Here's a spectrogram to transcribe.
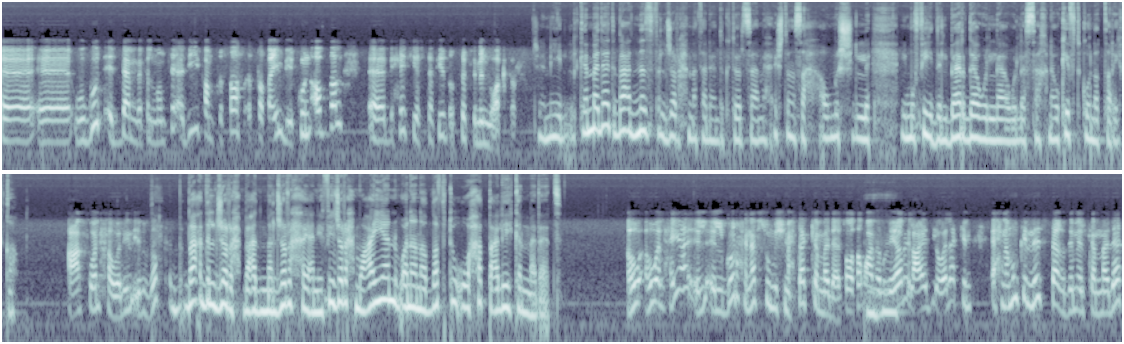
آه وجود الدم في المنطقة دي فامتصاص التطعيم بيكون أفضل بحيث يستفيد الطفل منه أكثر جميل. الكمادات بعد نزف الجرح مثلا دكتور سامح إيش تنصح؟ أو مش المفيد الباردة ولا ولا الساخنه وكيف تكون الطريقة؟ عفوا حوالين إيه بالظبط؟ بعد الجرح بعد ما الجرح يعني في جرح معين وأنا نظفته وحط عليه كمادات. هو هو الحقيقة الجرح نفسه مش محتاج كمادات هو طبعا الغيار العادي ولكن إحنا ممكن نستخدم الكمادات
